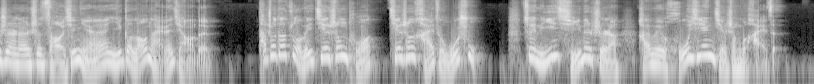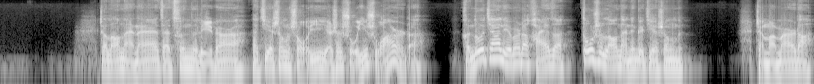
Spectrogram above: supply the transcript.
故事呢是早些年一个老奶奶讲的。她说她作为接生婆，接生孩子无数，最离奇的是啊，还为狐仙接生过孩子。这老奶奶在村子里边啊，那接生手艺也是数一数二的，很多家里边的孩子都是老奶奶给接生的。这慢慢的，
